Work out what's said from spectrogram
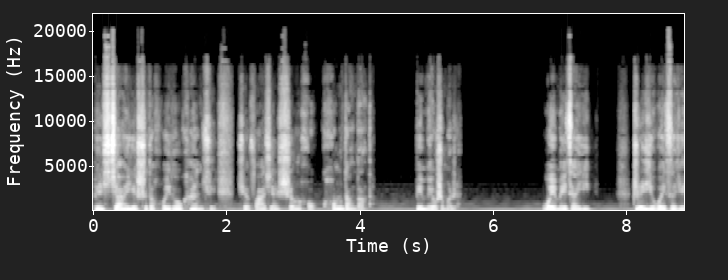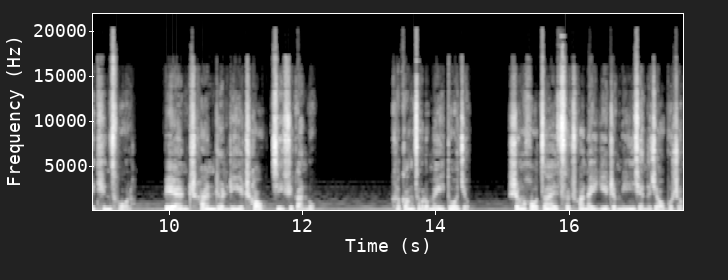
便下意识的回头看去，却发现身后空荡荡的。并没有什么人，我也没在意，只以为自己听错了，便搀着李超继续赶路。可刚走了没多久，身后再次传来一阵明显的脚步声，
